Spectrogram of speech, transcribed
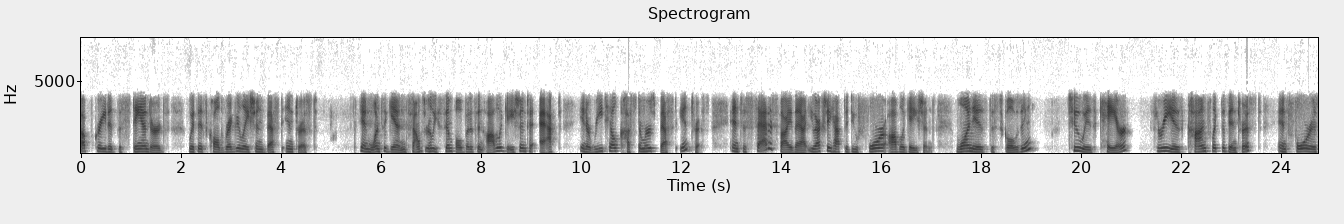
upgraded the standards with it's called regulation best interest. And once again, sounds really simple, but it's an obligation to act in a retail customer's best interest. And to satisfy that, you actually have to do four obligations. One is disclosing, two is care, three is conflict of interest, and four is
